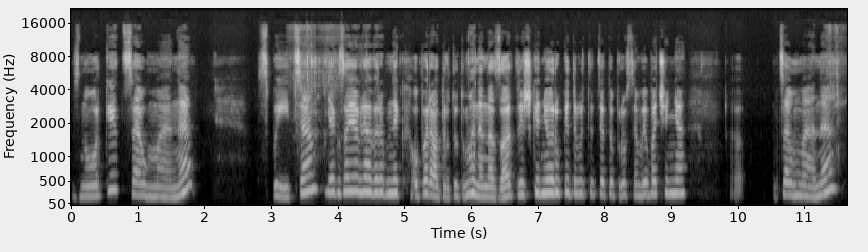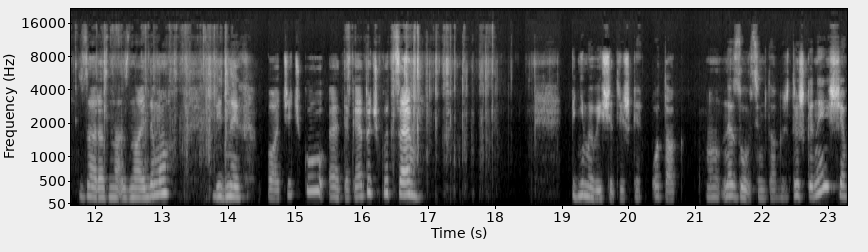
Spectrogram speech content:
з норки. Це у мене спиця, як заявляє виробник. Оператор тут у мене назад, трішки в нього руки трусяться, то просимо вибачення. Це в мене. Зараз знайдемо від них пачечку, етикеточку. Це підніми вище трішки. Отак. Ну, не зовсім так. Трішки нижче,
